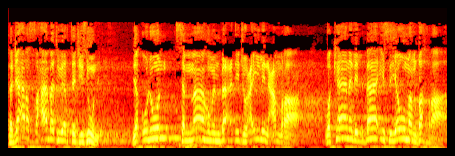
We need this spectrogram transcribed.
فجعل الصحابة يرتجزون. يقولون سماه من بعد جعيل عمرا. وكان للبائس يوما ظهرا.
